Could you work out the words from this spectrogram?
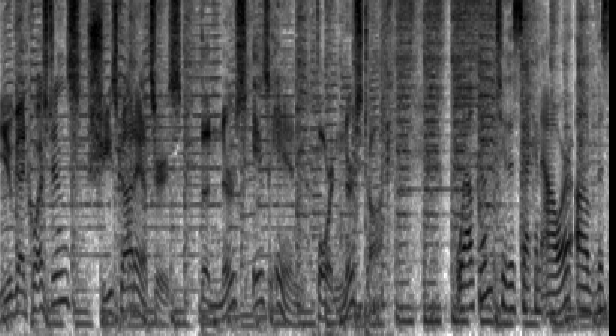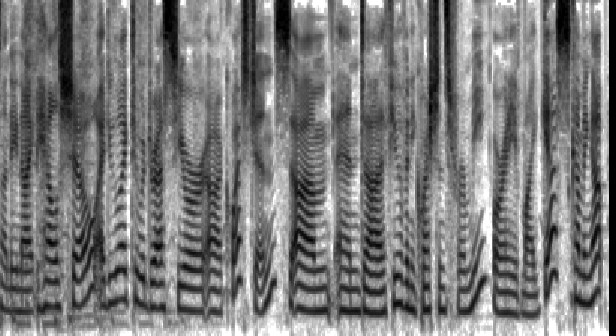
You got questions? She's got answers. The nurse is in for Nurse Talk. Welcome to the second hour of the Sunday Night Health Show. I do like to address your uh, questions. Um, and uh, if you have any questions for me or any of my guests coming up,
